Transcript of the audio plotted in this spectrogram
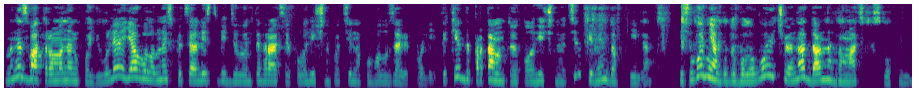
Мене звати Романенко Юлія, я головний спеціаліст відділу інтеграції екологічних оцінок у галузевій політики Департаменту екологічної оцінки Міндовкілля. І сьогодні я буду головуючою на даних громадських слуханнях.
